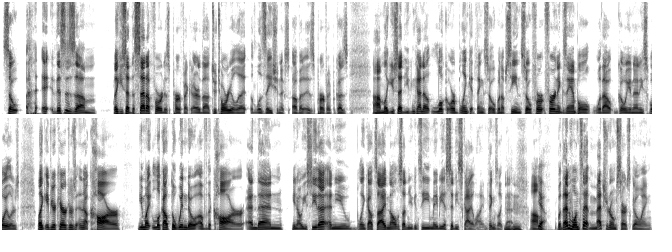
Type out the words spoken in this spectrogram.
so it, this is um like you said, the setup for it is perfect, or the tutorialization of it is perfect because, um, like you said, you can kind of look or blink at things to open up scenes. So for for an example, without going into any spoilers, like if your character's in a car. You might look out the window of the car, and then you know you see that, and you blink outside, and all of a sudden you can see maybe a city skyline, things like that. Mhm. Um, Yeah. But then once that metronome starts going,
